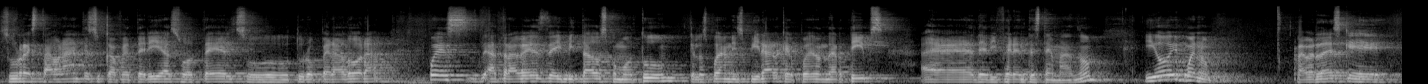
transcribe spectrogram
su restaurante, su cafetería, su hotel, su tour operadora, pues a través de invitados como tú, que los puedan inspirar, que puedan dar tips eh, de diferentes temas, ¿no? Y hoy, bueno, la verdad es que,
